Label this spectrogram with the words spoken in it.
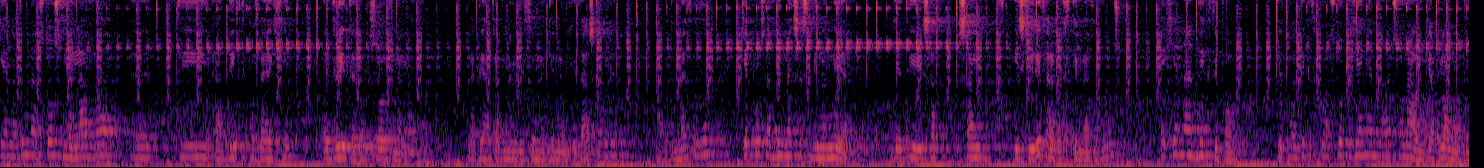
και να δούμε αυτό στην Ελλάδα ε, τι αντίκτυπο θα έχει ευρύτερο σε όλη την Ελλάδα. Δηλαδή αν θα δημιουργηθούν καινούργιοι δάσκαλοι από τη μέθοδο και πώς θα μπει μέσα στην κοινωνία. Γιατί σαν, σαν ισχυρή θεραπευτική μέθοδος έχει ένα αντίκτυπο και το αντίκτυπο αυτό πηγαίνει από το ένα στον άλλον και απλώνεται.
